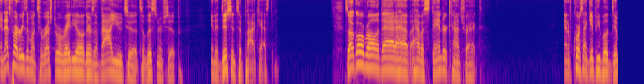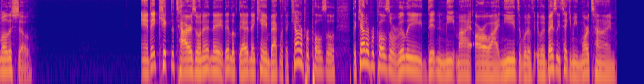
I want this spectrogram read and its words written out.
And that's part of the reason on terrestrial radio. There's a value to to listenership in addition to podcasting. So I'll go over all of that. I have I have a standard contract. And of course, I give people a demo of the show. And they kicked the tires on it and they, they looked at it and they came back with a counter proposal. The counter proposal really didn't meet my ROI needs. It would have it would basically taken me more time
